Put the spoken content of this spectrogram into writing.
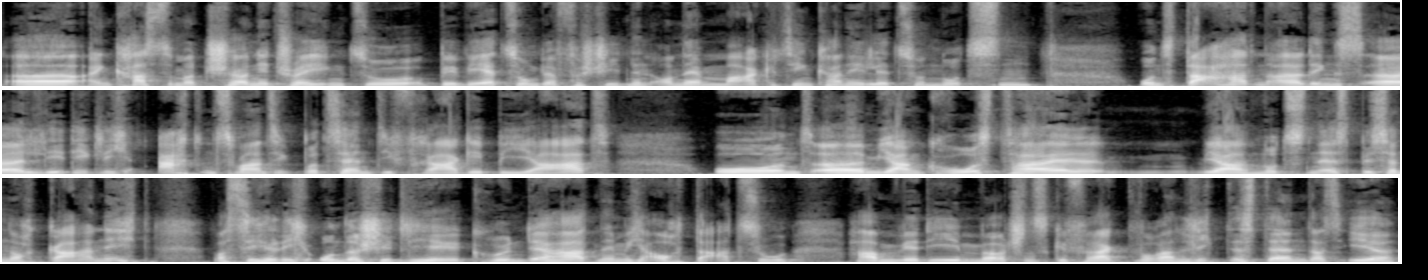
äh, ein Customer Journey Tracking zur Bewertung der verschiedenen Online-Marketing-Kanäle zu nutzen. Und da hatten allerdings äh, lediglich 28% die Frage bejaht. Und ähm, ja, ein Großteil ja, nutzen es bisher noch gar nicht, was sicherlich unterschiedliche Gründe hat, nämlich auch dazu haben wir die Merchants gefragt, woran liegt es denn, dass ihr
